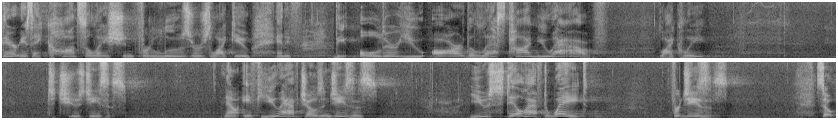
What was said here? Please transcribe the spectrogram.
there is a consolation for losers like you. And if the older you are, the less time you have, likely, to choose Jesus. Now, if you have chosen Jesus, you still have to wait for Jesus. So,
